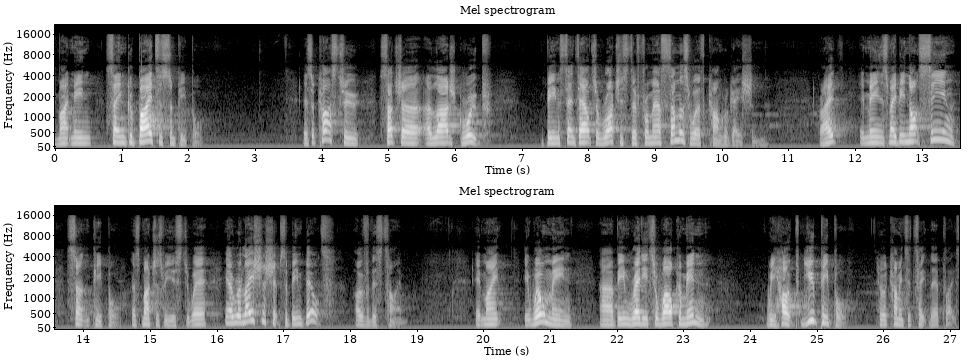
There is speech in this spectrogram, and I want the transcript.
It might mean saying goodbye to some people. There's a cost to such a, a large group being sent out to Rochester from our Somersworth congregation, right? It means maybe not seeing certain people as much as we used to, where you know, relationships have been built over this time. It might, it will mean uh, being ready to welcome in, we hope, new people who are coming to take their place.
